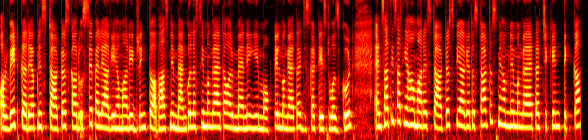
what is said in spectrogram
और वेट कर रहे हैं अपने स्टार्टर्स का और उससे पहले आ गई हमारी ड्रिंक तो आभास ने मैंगो लस्सी मंगाया था और मैंने ये मॉकटेल मंगाया था जिसका टेस्ट वॉज़ गुड एंड साथ ही साथ यहाँ हमारे स्टार्टर्स भी आ गए। तो स्टार्टर्स में हमने मंगाया था चिकन टिक्का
